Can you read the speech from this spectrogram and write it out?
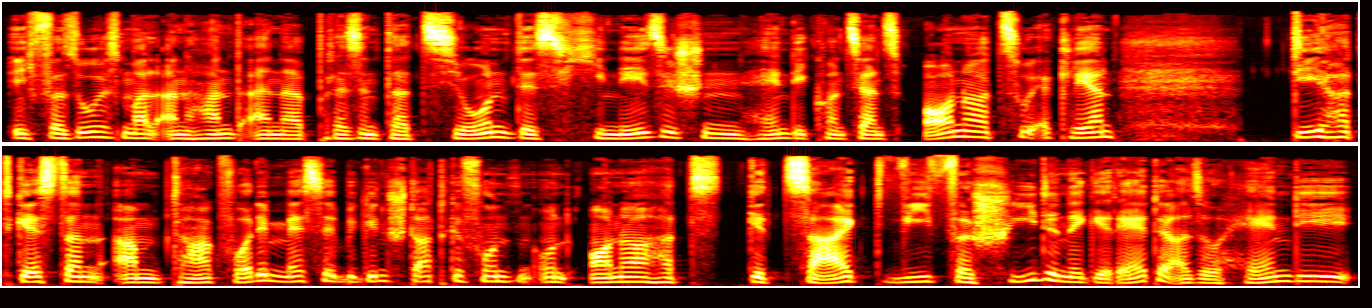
Ich versuche es mal anhand einer Präsentation des chinesischen Handykonzerns Honor zu erklären. Die hat gestern am Tag vor dem Messebeginn stattgefunden und Honor hat gezeigt, wie verschiedene Geräte, also Handy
